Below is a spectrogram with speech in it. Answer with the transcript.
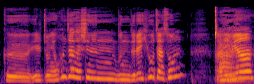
그 일종의 혼자 사시는 분들의 효자손 아니면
